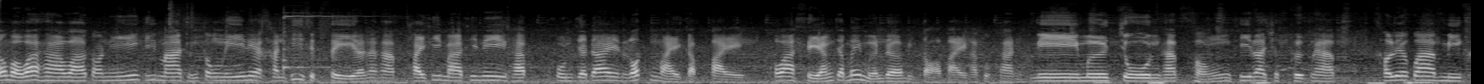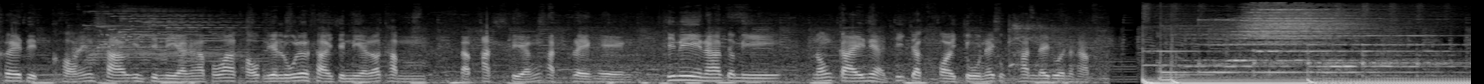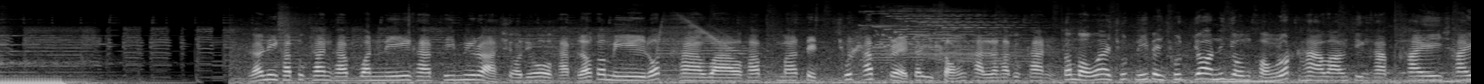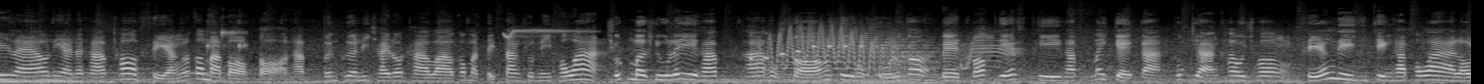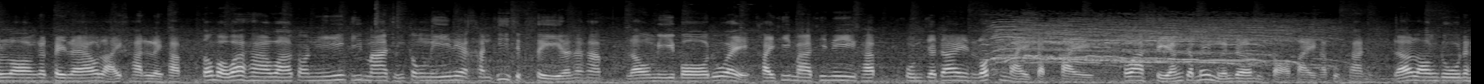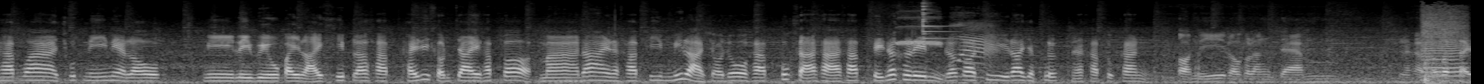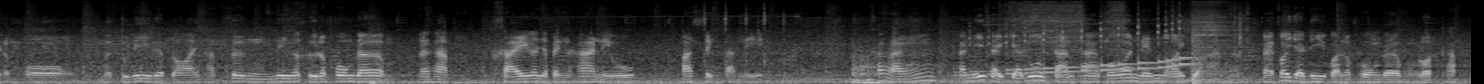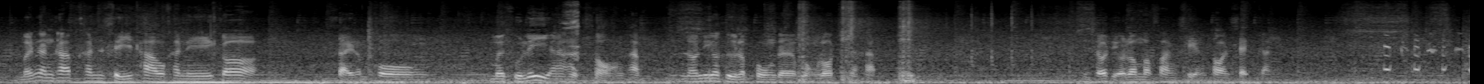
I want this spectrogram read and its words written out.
ต้องบอกว่าฮาวาตอนนี้ที่มาถึงตรงนี้เนี่ยคันที่ 14 แล้วนะครับ ใครที่มาที่นี่ครับ คุณจะได้รถใหม่กลับไป เพราะว่าเสียงจะไม่เหมือนเดิมอีกต่อไปครับทุกท่าน มีมือจูนครับของที่ราชพฤกษ์นะครับเขาเรียกว่ามีเครดิตของซาวอินจิเนียร์นะครับ เพราะว่าเขาเรียนรู้เรื่องซาวอินจิเนียร์แล้วทำแบบอัดเสียงอัดเพลงเอง ที่นี่นะครับจะมีน้องไกด์เนี่ยที่จะคอยจูนให้ทุกท่านได้ด้วยนะครับ แล้วนี่ครับทุกท่านครับ วันนี้ครับที่ Mirage Audio ครับ แล้วก็มีรถฮาวาวครับ มาติด ชุดอัปเกรดกันอีก 2 คันแล้วครับทุกท่าน ต้องบอกว่าชุดนี้เป็นชุดยอดนิยมของรถฮาวาจริงครับ ใครใช้แล้วเนี่ยนะครับชอบเสียงแล้วก็มาบอกต่อครับ เพื่อนๆที่ใช้รถฮาวาก็มาติดตั้งชุดนี้ เพราะว่าชุด Mercury ครับ R62 460 แล้วก็เบสบล็อก DSP ครับไม่เกะกะทุกอย่างเข้าช่อง เสียงดีจริง ๆ ครับ เพราะว่าเราลองกันไปแล้วหลายคันเลยครับ ต้องบอกว่าฮาวาตอนนี้ที่มาถึงตรงนี้เนี่ยคันที่ 14 แล้วนะครับ เรามีโบด้วย ใครที่มาที่นี่ครับ คุณจะได้รถใหม่กลับไป เพราะว่าเสียงจะไม่เหมือนเดิมอีกต่อไปครับทุกท่าน แล้วลองดูนะครับว่าชุดนี้เนี่ยเรามีรีวิวไปหลายคลิปแล้วครับ ใครที่สนใจครับก็มาได้นะครับที่มิลาชอโดครับทุกสาขาครับศรีนครินแล้วก็ที่ราชพฤกษ์นะครับทุกท่าน ตอนนี้เรากำลังแจมนะครับแล้วก็ใส่ลำโพงเมอร์คูรี่เรียบร้อยครับ ซึ่งนี่ก็คือลำโพงเดิมนะครับ ไซส์ก็จะเป็น 5 นิ้วพลาสติกแบบนี้ ข้างหลังอันนี้ใส่แกรุ่นสามทางเพราะว่าเน้นน้อยกว่าครับแต่ก็จะดีกว่าลำโพงเดิมของรถครับ เหมือนกันครับคันสีเทาคันนี้ก็ใส่ลำโพง Mercury R62 ครับแล้วนี่ก็คือลำโพงเดิมของรถนะครับเดี๋ยวเรามาฟังเสียงตอนเสร็จกัน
